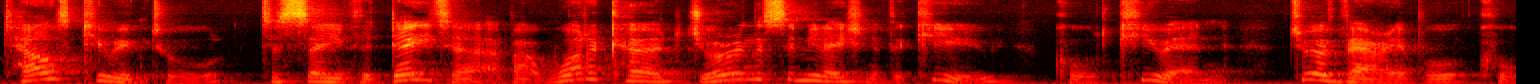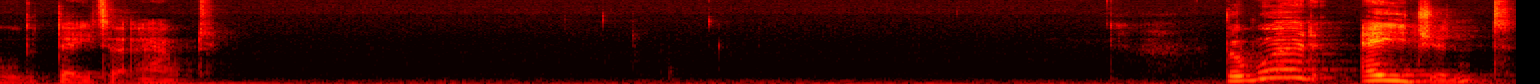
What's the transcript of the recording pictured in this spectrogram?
tells Queuing Tool to save the data about what occurred during the simulation of the queue, called qn, to a variable called dataOut. The word agent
